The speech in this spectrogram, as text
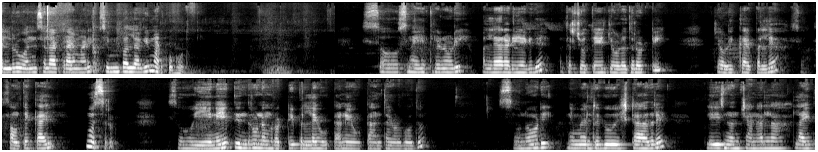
ಎಲ್ಲರೂ ಒಂದು ಸಲ ಟ್ರೈ ಮಾಡಿ ಸಿಂಪಲ್ಲಾಗಿ ಮಾಡ್ಕೋಬೋದು. ಸೊ ಸ್ನೇಹಿತರೆ ನೋಡಿ, ಪಲ್ಯ ರೆಡಿಯಾಗಿದೆ ಅದ್ರ ಜೊತೆ ಜೋಳದ ರೊಟ್ಟಿ, ಚೌಳಿಕಾಯಿ ಪಲ್ಯ, ಸೊ ಸೌತೆಕಾಯಿ, ಮೊಸರು. ಸೊ ಏನೇ ತಿಂದರೂ ನಮ್ಮ ರೊಟ್ಟಿ ಪಲ್ಯ ಊಟನೇ ಊಟ ಅಂತ ಹೇಳ್ಬೋದು. ಸೊ ನೋಡಿ, ನಿಮ್ಮೆಲ್ರಿಗೂ ಇಷ್ಟ ಆದರೆ ಪ್ಲೀಸ್ ನನ್ನ ಚಾನಲ್ನ ಲೈಕ್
